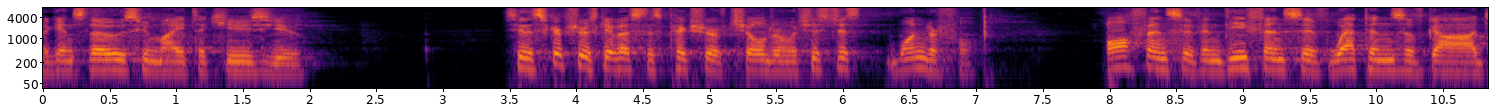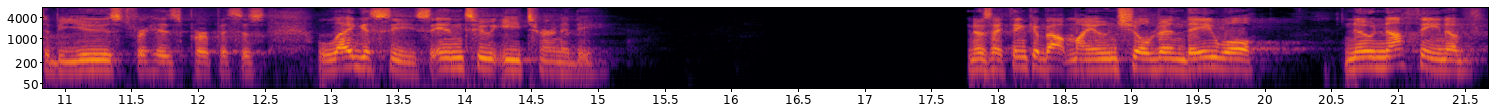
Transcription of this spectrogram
against those who might accuse you. See, the scriptures give us this picture of children, which is just wonderful. Offensive and defensive weapons of God to be used for His purposes. Legacies into eternity. And as I think about my own children, they will know nothing of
